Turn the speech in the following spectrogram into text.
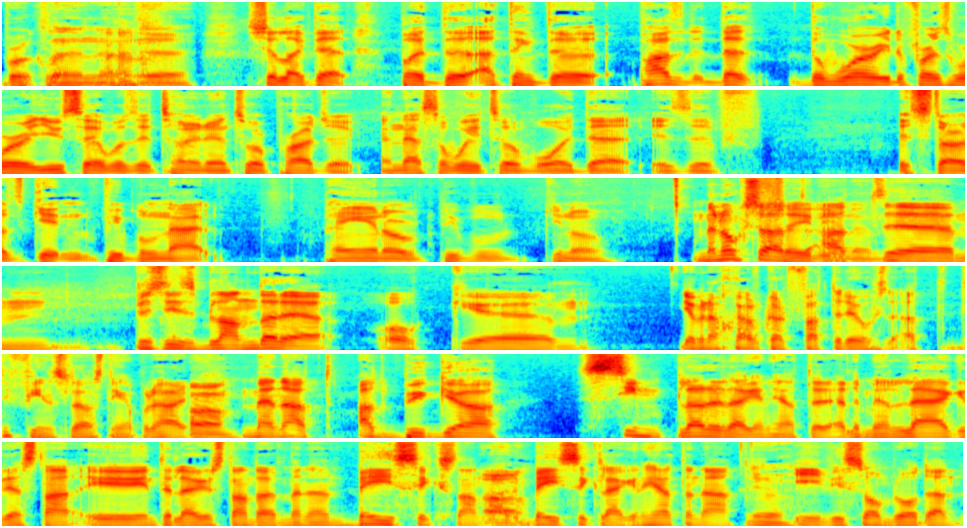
Brooklyn, and, uh, shit like that. But the I think the positive that the worry, the first worry you said was it turned it into a project, and that's a way to avoid that is if it starts getting people not paying or people, you know. Men också att, att ehm, precis blanda det och ehm, jag menar självklart fattar det också att det finns lösningar på det här. Ja. Men att, att bygga simplare lägenheter, eller med en lägre, eh, inte lägre standard, men en basic standard, Ja. basic-lägenheterna Ja. i vissa områden,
